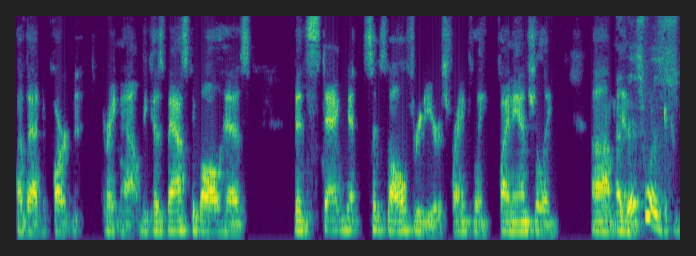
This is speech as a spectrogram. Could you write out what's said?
of that department right now because basketball has been stagnant since the Alford years, frankly, financially. Um, and, and this was,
